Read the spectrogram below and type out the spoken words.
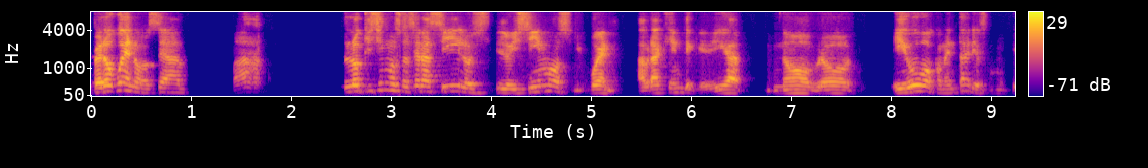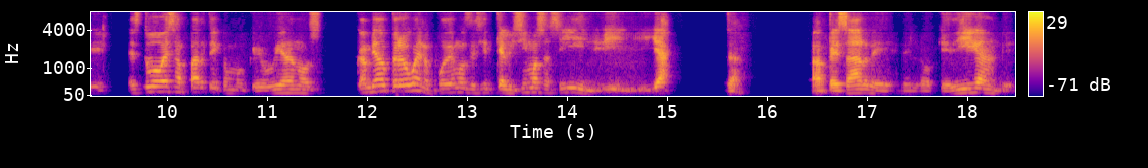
pero bueno, o sea, ah, lo quisimos hacer así, lo, lo hicimos y bueno, habrá gente que diga, no, bro. Y hubo comentarios como que estuvo esa parte como que hubiéramos cambiado, pero bueno, podemos decir que lo hicimos así y, ya. O sea, a pesar de, de lo que digan, de,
